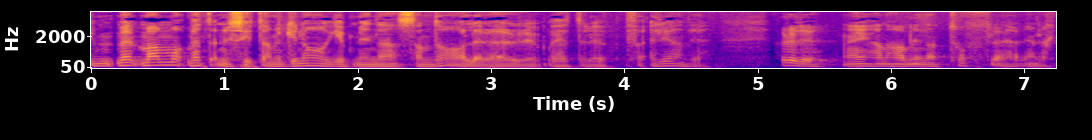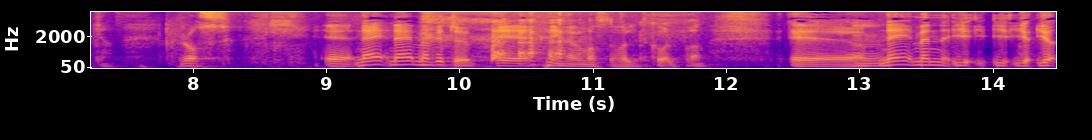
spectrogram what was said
men man må, Vänta, nu sitter han och gnager på mina sandaler här. Vad heter det? Eller gör han det? Hörru du, nej, han har mina tofflor här, den rackaren. Ross. Eh, nej, nej, men vet du, eh, jag måste ha lite koll på honom. Eh, mm. Nej, men jag, jag,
